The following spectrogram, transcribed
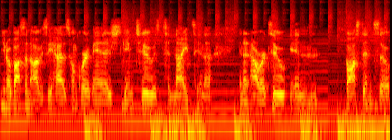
you know, Boston obviously has home court advantage. Game two is tonight in a in an hour or two in Boston. So,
